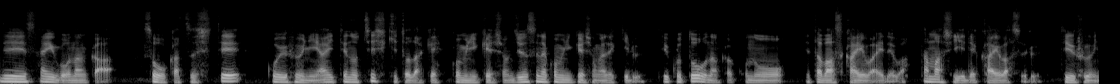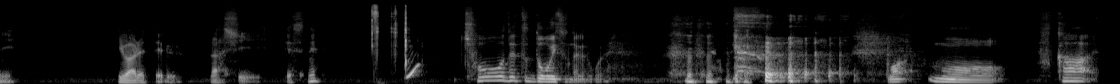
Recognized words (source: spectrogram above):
で、最後なんか総括して、こういうふうに相手の知識とだけコミュニケーション、純粋なコミュニケーションができるっていうことをなんかこのメタバース界隈では魂で会話するっていうふうに言われてるらしいですね。超絶同意するんだけど、これ。もうもう深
